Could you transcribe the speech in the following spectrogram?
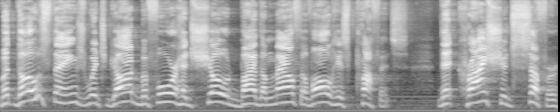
But those things which God before had showed by the mouth of all his prophets that Christ should suffer,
